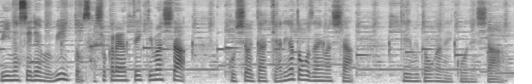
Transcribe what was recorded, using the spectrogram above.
ヴィーナスイレブンビート最初からやっていきました。ご視聴いただきありがとうございました。ゲーム動画でいこうでした。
